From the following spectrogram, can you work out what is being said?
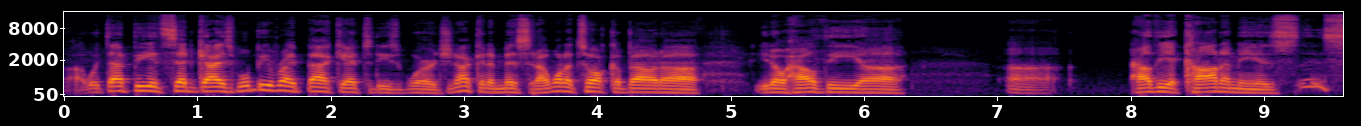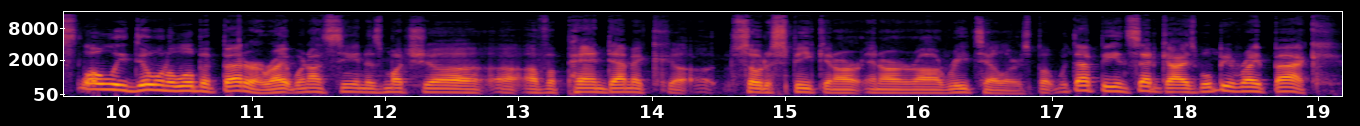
Uh, with that being said, guys, we'll be right back after these words. You're not going to miss it. I want to talk about uh, you know how the how the economy is, is, slowly doing a little bit better, right? We're not seeing as much uh, uh, of a pandemic, uh, so to speak, in our in our uh, retailers. But with that being said, guys, we'll be right back.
